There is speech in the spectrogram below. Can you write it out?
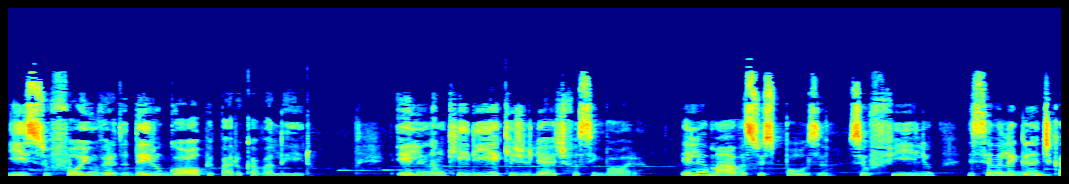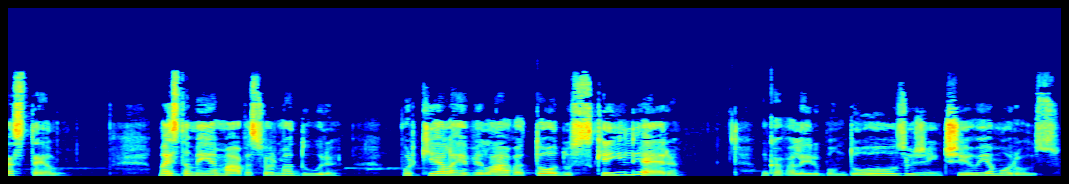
isso foi um verdadeiro golpe para o cavaleiro. Ele não queria que Juliette fosse embora. Ele amava sua esposa, seu filho e seu elegante castelo. Mas também amava sua armadura, porque ela revelava a todos quem ele era um cavaleiro bondoso, gentil e amoroso.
